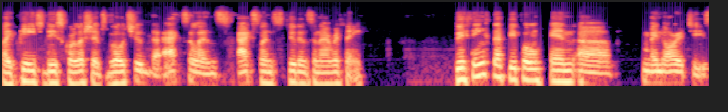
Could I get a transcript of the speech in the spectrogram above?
like phd scholarships go to the excellence excellent students and everything do you think that people in uh, minorities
